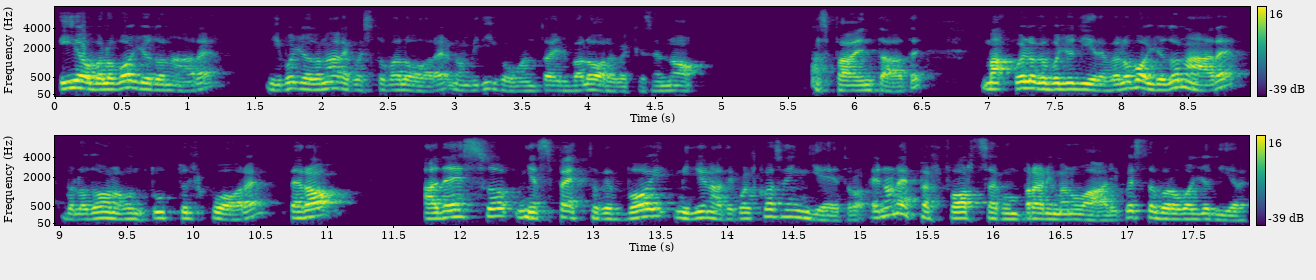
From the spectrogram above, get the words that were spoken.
io ve lo voglio donare, mi voglio donare questo valore, non vi dico quanto è il valore perché se no vi spaventate, ma quello che voglio dire, ve lo voglio donare, ve lo dono con tutto il cuore, però adesso mi aspetto che voi mi donate qualcosa indietro e non è per forza comprare i manuali, questo ve lo voglio dire.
